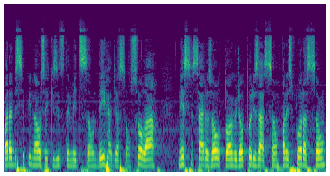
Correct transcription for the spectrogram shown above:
para disciplinar os requisitos de medição de irradiação solar necessários ao outorga de autorização para exploração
